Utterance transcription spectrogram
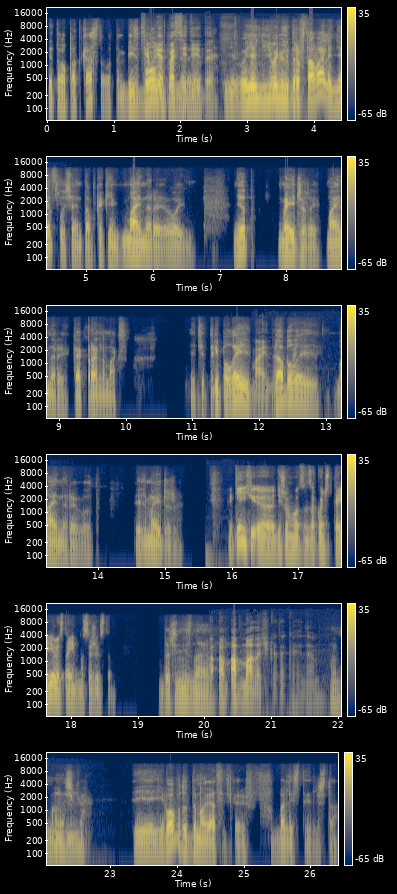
этого подкаста. Вот там бейсбол, лет например, посидеть, его, да? Его, его, его не драфтовали, нет, случайно, там какие-нибудь майнеры, ой, нет? Мейджоры, майнеры, как правильно, Макс? Эти AAA, майнеры, AA, майнеры, вот. Или мейджоры. Прикинь, э, Дишон Уотсон закончит карьеру и станет массажистом. Даже не знаю. Об обманочка такая, да? Обманочка. Mm-hmm. И его будут домогаться теперь футболисты или что?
